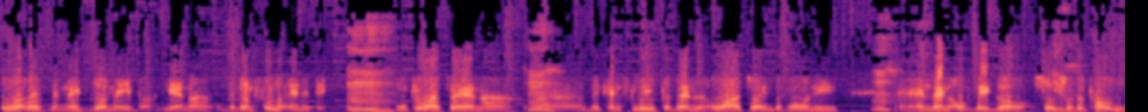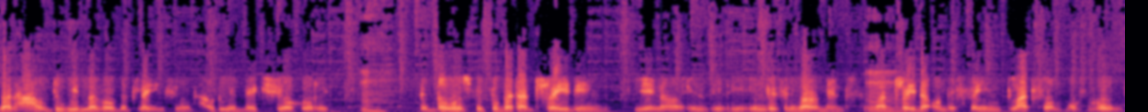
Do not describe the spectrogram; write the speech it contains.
whereas the next door neighbor, yeah, they don't follow anything. Mm. Mtu wa tsena, Mm. uh, they can sleep, and then watswa in the morning, Mm. and then off they go. So, Yeah. so the problem is that how do we level the playing field? How do we make sure Hori, Mm. Those people that are trading, you know, in in, in this environment, are Mm. trader on the same platform of rules,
